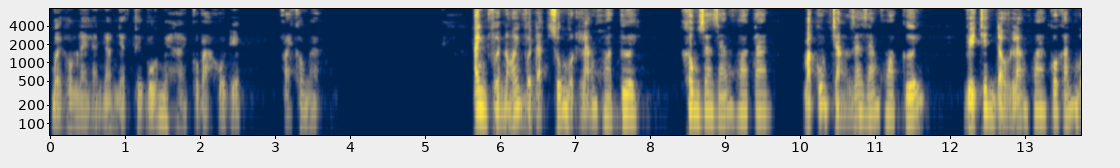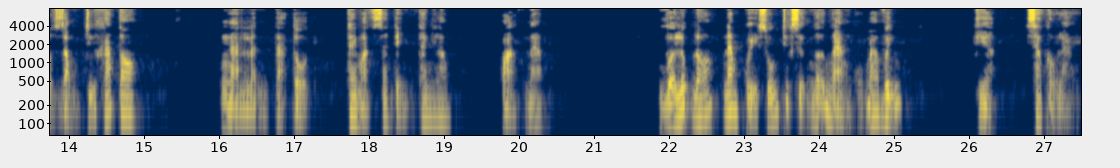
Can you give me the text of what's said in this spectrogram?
Bởi hôm nay là năm nhật thứ 42 của bà Hồ Điệp, Phải không ạ? Anh vừa nói vừa đặt xuống một lãng hoa tươi, Không ra dáng hoa tang, Mà cũng chẳng ra dáng hoa cưới, Vì trên đầu lãng hoa có gắn một dòng chữ khá to. Ngàn lần tạ tội, Thay mặt gia đình Thanh Long, Hoàng Nam. Vừa lúc đó, Nam quỷ xuống trước sự ngỡ ngàng của ba Vĩnh. Kìa, sao cậu lại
